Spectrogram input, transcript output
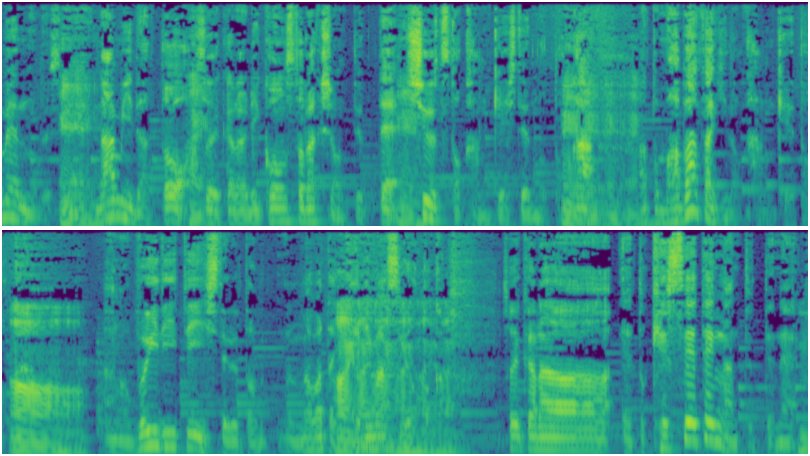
面のですね、ええ。涙と、はい。それからリコンストラクションって言って、ええ。手術と関係してるのとか、ええええええ。あとまばたきの関係とか。ああの VDT してるとまばたき減りますよとかそれから、えっと、血清点眼って言ってね、うんう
